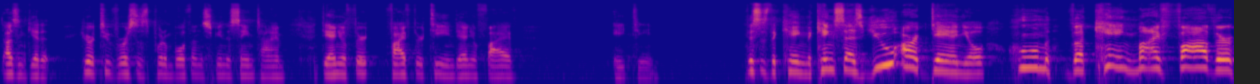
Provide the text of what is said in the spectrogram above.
Doesn't get it. Here are two verses, put them both on the screen at the same time. Daniel 5 13, Daniel 5:18. This is the king. The king says, You are Daniel, whom the king, my father,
